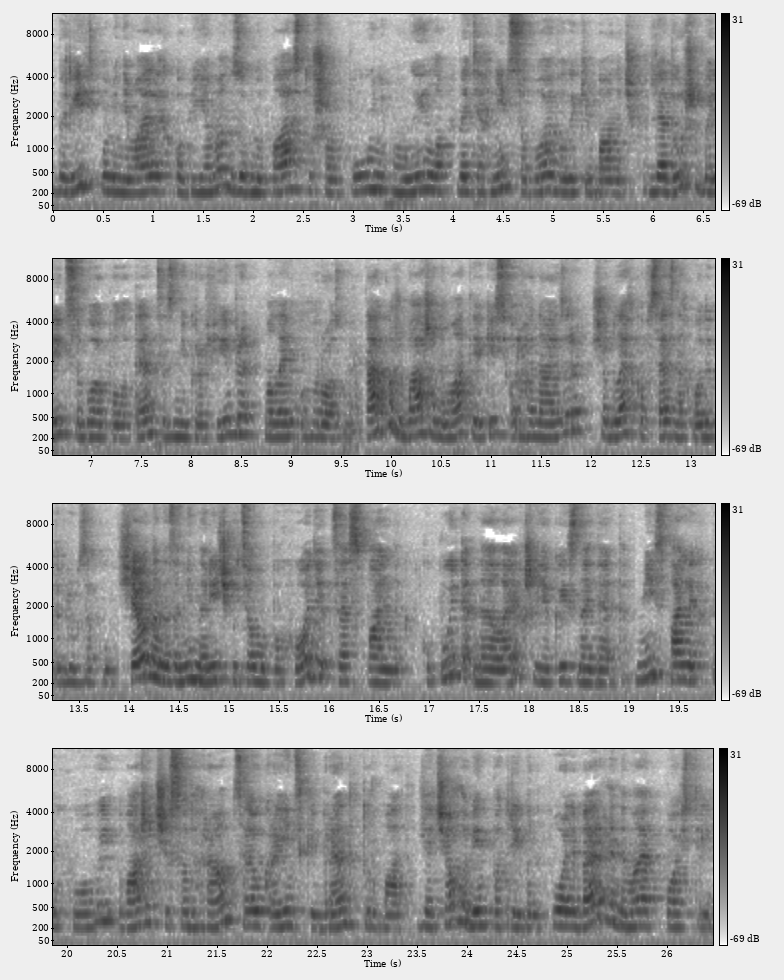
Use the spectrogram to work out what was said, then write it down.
Беріть у мінімальних об'ємах зубну пасту, шампунь, мило. Не тягніть з собою великі баночки. Для душу беріть з собою полотенце з мікрофібри маленького розміру. Також бажано мати якісь органайзери, щоб легко все знаходити в рюкзаку. Ще одна незамінна річ у цьому поході це спальник. Купуйте найлегший, який знайдете. Мій спальник пуховий важить 600 грам. Це український бренд Турбат. Для чого він потрібен? У Альберги немає постілі.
